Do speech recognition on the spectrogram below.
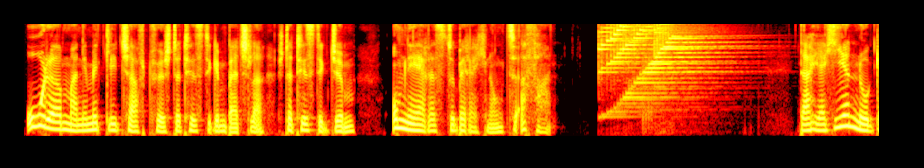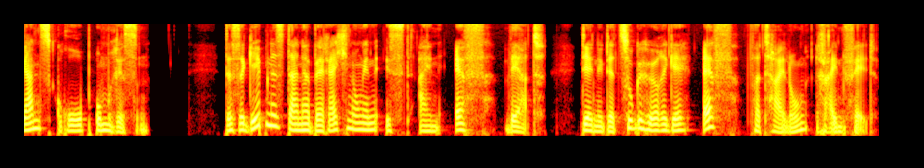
oder meine Mitgliedschaft für Statistik im Bachelor Statistik Gym, um Näheres zur Berechnung zu erfahren. Daher hier nur ganz grob umrissen. Das Ergebnis deiner Berechnungen ist ein F-Wert, der in die dazugehörige F-Verteilung reinfällt.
